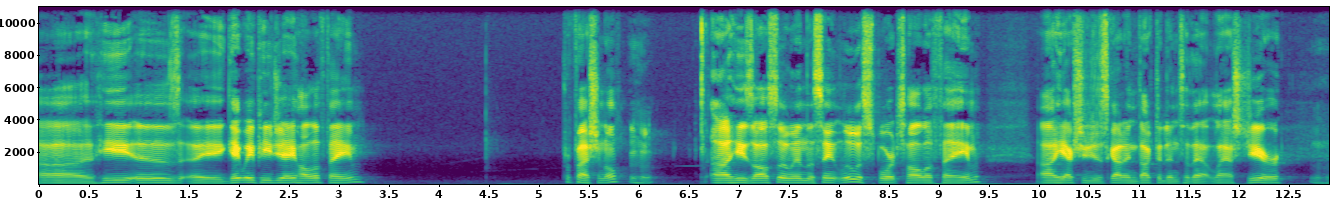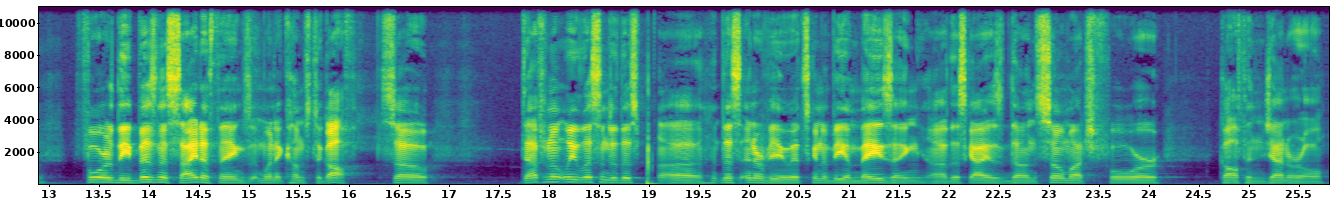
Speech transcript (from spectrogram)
uh, he is a Gateway PGA Hall of Fame professional. Mhm. Uh, he's also in the St. Louis Sports Hall of Fame. Uh, he actually just got inducted into that last year Mhm. for the business side of things when it comes to golf. So definitely listen to this uh, this interview. It's going to be amazing. Uh, this guy has done so much for golf in general,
